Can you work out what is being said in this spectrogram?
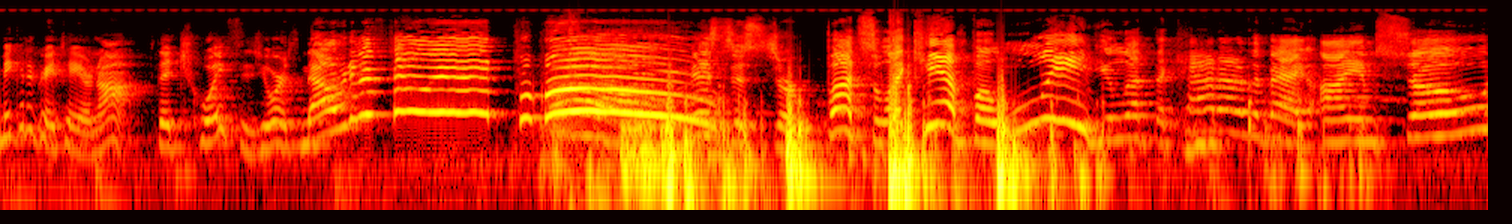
Make it a great day or not. The choice is yours. Now we're Oh, going to Miss Mr. Butzel, I can't believe you let the cat out of the bag. I am so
